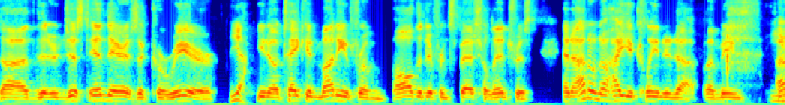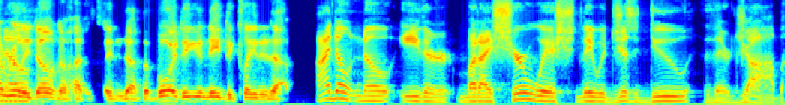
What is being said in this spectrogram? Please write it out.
uh, that are just in there as a career. Yeah. You know, taking money from all the different special interests. And I don't know how you clean it up. I mean, I know, really don't know how to clean it up. But boy, do you need to clean it up. I don't know either, but I sure wish they would just do their job.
